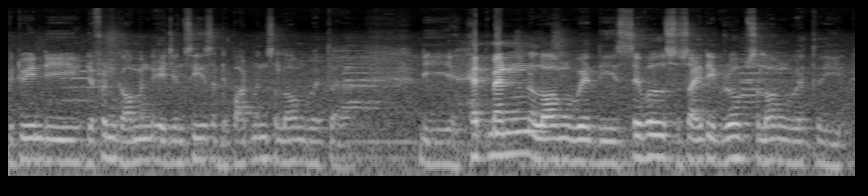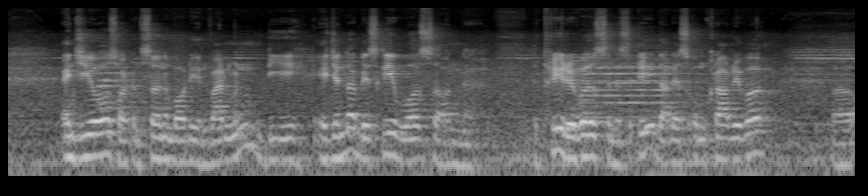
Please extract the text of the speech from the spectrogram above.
between the different government agencies and departments along with uh, the headmen, along with the civil society groups, along with the NGOs are concerned about the environment. The agenda basically was on uh, the three rivers in the city, that is Umkra River, uh,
